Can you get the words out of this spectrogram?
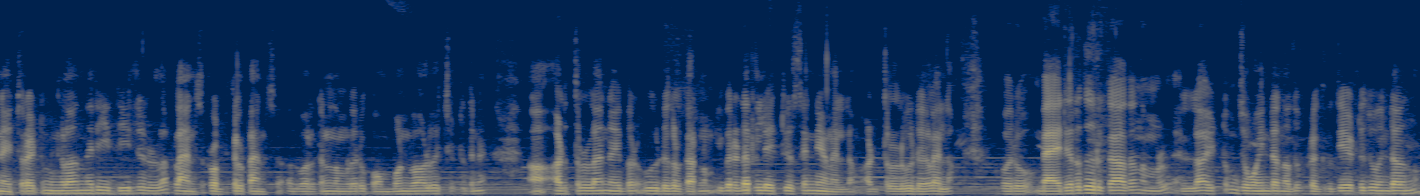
നേച്ചറായിട്ട് മിങ്ങളാകുന്ന രീതിയിലുള്ള പ്ലാൻസ് ട്രോപ്പിക്കൽ പ്ലാൻസ് അതുപോലെ തന്നെ നമ്മളൊരു കോമ്പൗണ്ട് വാൾ വെച്ചിട്ട് ഇതിനെ അടുത്തുള്ള നെയ്ബർ വീടുകൾ കാരണം ഇവരുടെ റിലേറ്റീവ്സ് തന്നെയാണ് എല്ലാം അടുത്തുള്ള വീടുകളെല്ലാം. ഒരു ബാരിയർ തീർക്കാതെ നമ്മൾ എല്ലായിട്ടും ജോയിന്റ് ആകുന്നത് പ്രകൃതിയായിട്ട് ജോയിന്റ് ആകുന്നു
